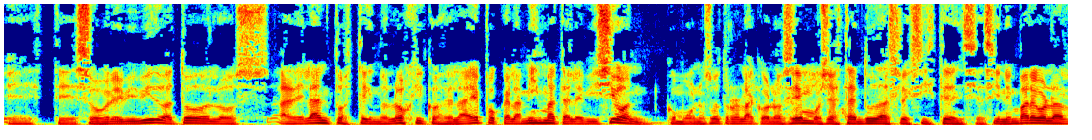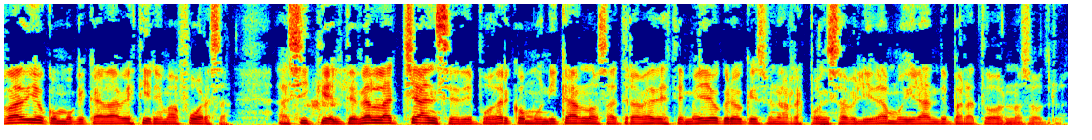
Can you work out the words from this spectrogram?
este, sobrevivido a todos los adelantos tecnológicos de la época. La misma televisión, como nosotros la conocemos, ya está en duda su existencia. Sin embargo, la radio como que cada vez tiene más fuerza. Así que el tener la chance de poder comunicarnos a través de este medio creo que es una responsabilidad muy grande para todos nosotros.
